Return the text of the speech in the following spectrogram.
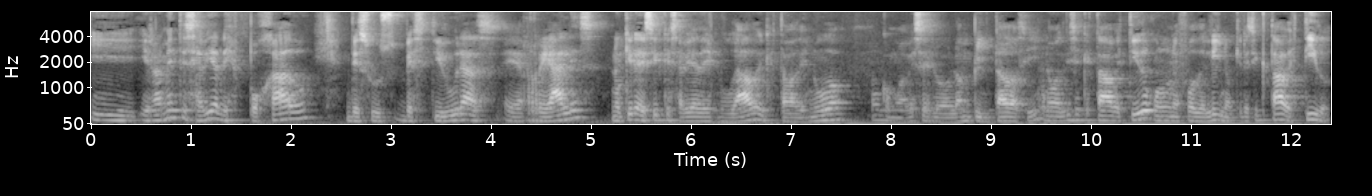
Y, realmente se había despojado de sus vestiduras eh, reales. No quiere decir que se había desnudado y que estaba desnudo, como a veces lo, han pintado así. No, él dice que estaba vestido con un efod de lino, quiere decir que estaba vestido,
